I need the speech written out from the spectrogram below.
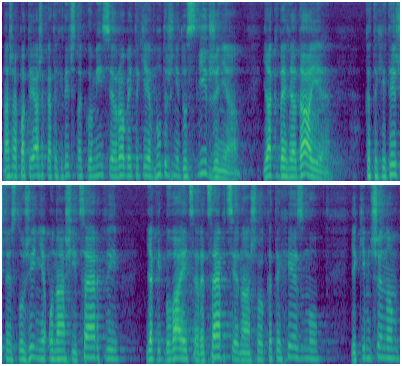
наша патріарша катехітична комісія робить таке внутрішнє дослідження, як виглядає катехітичне служіння у нашій церкві, як відбувається рецепція нашого катехизму, яким чином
